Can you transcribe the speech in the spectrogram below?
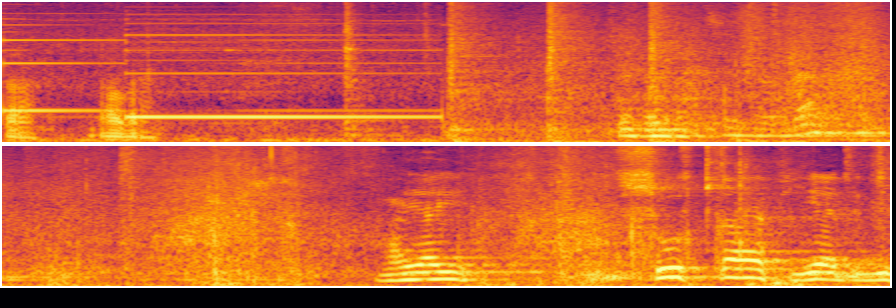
tak, dobra. Dzień dobry. A ja i szóstka F1 i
